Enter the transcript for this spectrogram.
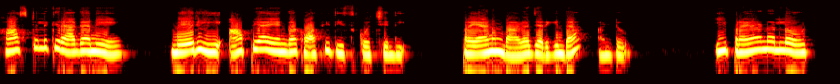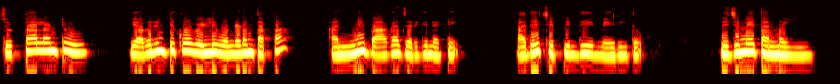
హాస్టల్కి రాగానే మేరీ ఆప్యాయంగా కాఫీ తీసుకొచ్చింది. ప్రయాణం బాగా జరిగిందా అంటూ. ఈ ప్రయాణంలో చుట్టాలంటూ ఎవరింటికో వెళ్ళి ఉండడం తప్ప అన్నీ బాగా జరిగినట్టే. అదే చెప్పింది మేరీతో. నిజమే తన్మయ్యి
